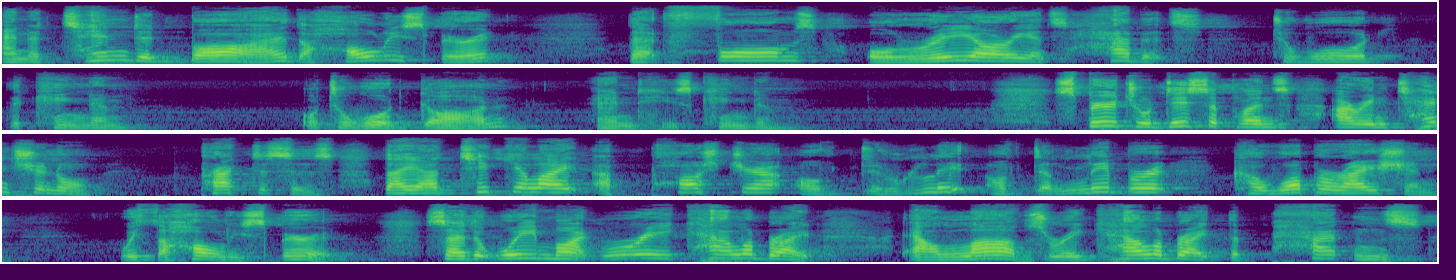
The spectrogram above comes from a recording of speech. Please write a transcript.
and attended by the Holy Spirit that forms or reorients habits toward the kingdom or toward God and His kingdom. Spiritual disciplines are intentional practices. They articulate a posture of, deli- of deliberate cooperation with the Holy Spirit so that we might recalibrate our loves, recalibrate the patterns,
